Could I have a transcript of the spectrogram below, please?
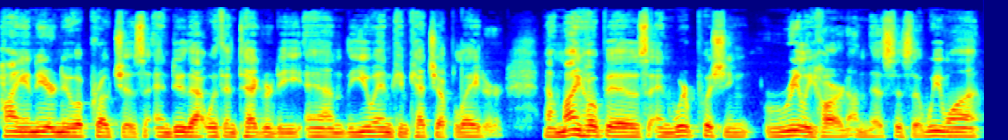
pioneer new approaches and do that with integrity, and the UN can catch up later. Now, my hope is, and we're pushing really hard on this, is that we want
